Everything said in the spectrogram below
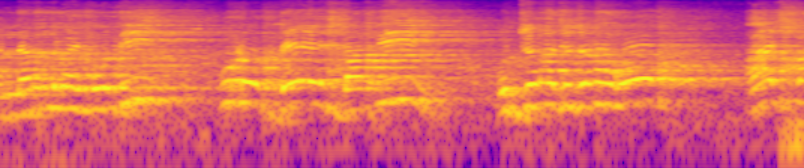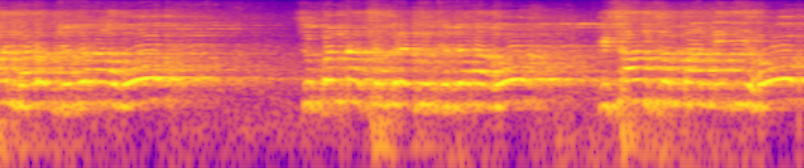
আর নরেন্দ্র ভাই মোদী পুরো দেশব্যাপী উজ্জ্বলা যোজনা হোক, আয়ুষ্মান ভারত যোজনা সুকন্যা সমৃদ্ধি যোজনা হোক, কিষাণ সম্মান নিধি হোক,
